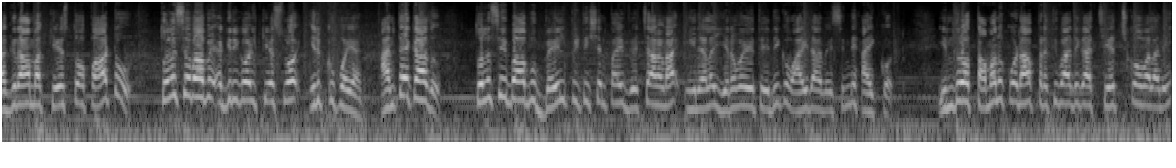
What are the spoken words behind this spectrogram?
రఘురామ కేసుతో పాటు తులసిబాబు అగ్రిగోల్డ్ కేసులో ఇరుక్కుపోయాడు. అంతేకాదు తులసిబాబు బెయిల్ పిటిషన్పై విచారణ ఈ నెల ఇరవై తేదీకి వాయిదా వేసింది హైకోర్టు. ఇందులో తమను కూడా ప్రతివాదిగా చేర్చుకోవాలని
